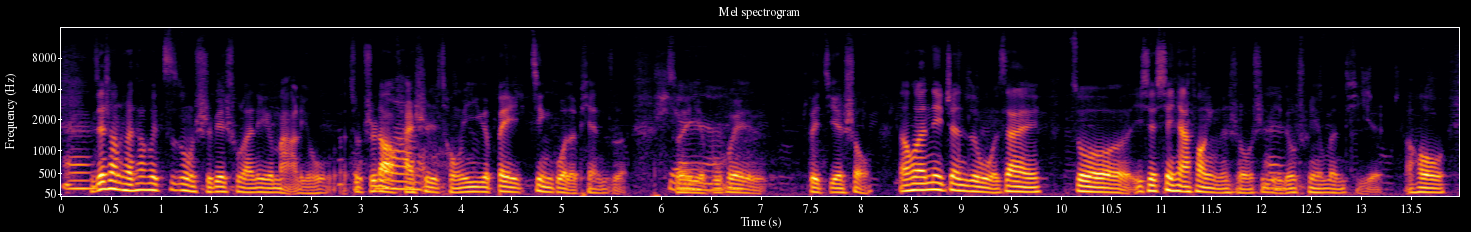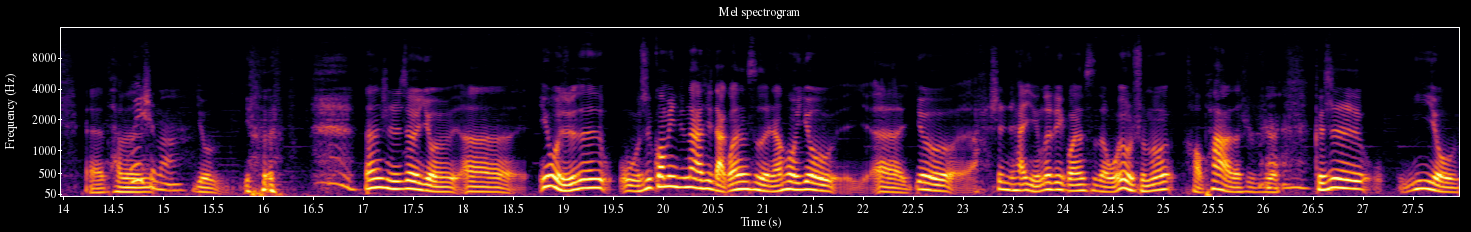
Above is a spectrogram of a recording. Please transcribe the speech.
你嗯，再上传，它会自动识别出来那个码流，就知道还是同一个被禁过的片子，所以也不会被接受。然后后来那阵子我在做一些线下放映的时候，甚至也都出现问题，然后呃，他们为什么？有有，当时就有呃，因为我觉得我是光明正大去打官司，然后又呃又甚至还赢了这官司的，我有什么好怕的？是不是？嗯可是，一有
